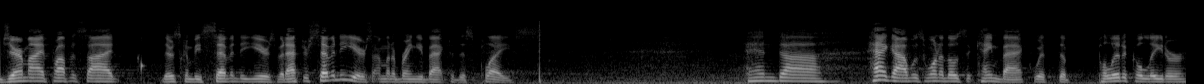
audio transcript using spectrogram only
Jeremiah prophesied there's going to be 70 years, but after 70 years, I'm going to bring you back to this place. And uh, Haggai was one of those that came back with the political leader,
